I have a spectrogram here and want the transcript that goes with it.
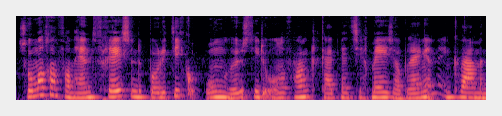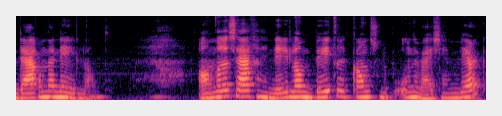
Sommigen van hen vreesden de politieke onrust die de onafhankelijkheid met zich mee zou brengen en kwamen daarom naar Nederland. Anderen zagen in Nederland betere kansen op onderwijs en werk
